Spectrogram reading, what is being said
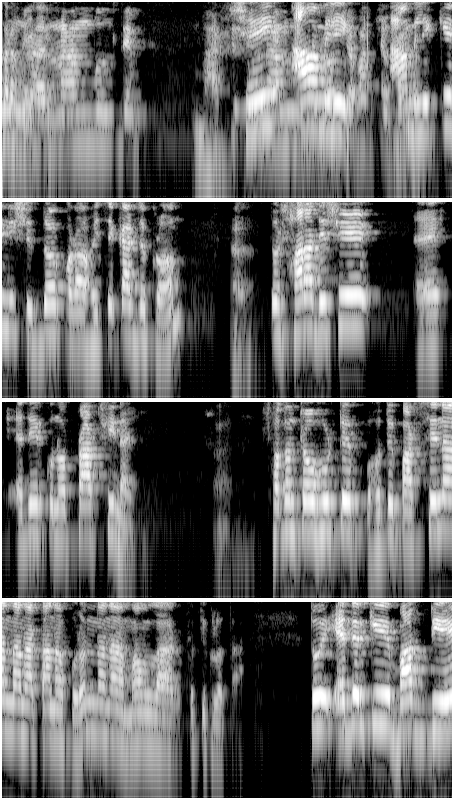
করা হয়েছে। নাম বলতে সেই আওয়ামী লীগ? আওয়ামী লীগকে নিষিদ্ধ করা হয়েছে কার্যক্রম। হ্যাঁ, তো সারা দেশে এদের কোনো প্রার্থী নাই। স্বতন্ত্র হতে হতে পারছে না নানা টানাপোড়ন নানা মামলার প্রতিকূলতা। তো এদেরকে বাদ দিয়ে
